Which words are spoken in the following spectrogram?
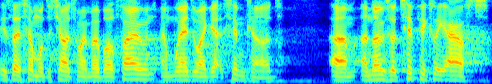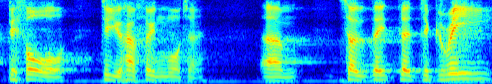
is there someone to charge my mobile phone? And where do I get a SIM card? Um, and those are typically asked before, do you have food and water? Um, so the, the degree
